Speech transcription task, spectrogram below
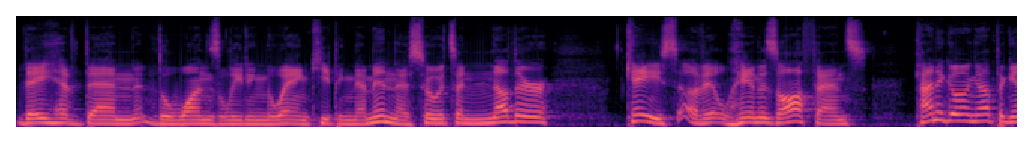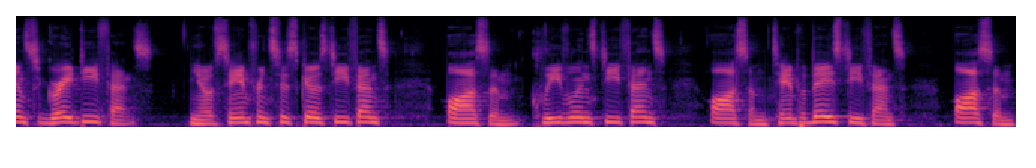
they have been the ones leading the way and keeping them in this. So it's another case of Atlanta's offense kind of going up against a great defense. You know, San Francisco's defense, awesome. Cleveland's defense, awesome. Tampa Bay's defense, awesome.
